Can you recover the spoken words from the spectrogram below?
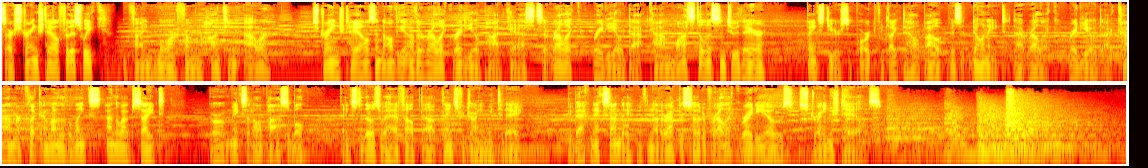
That's our Strange Tale for this week. Find more from The Haunting Hour, Strange Tales, and all the other Relic Radio podcasts at relicradio.com. Lots to listen to there. Thanks to your support. If you'd like to help out, visit donate.relicradio.com or click on one of the links on the website. Your makes it all possible. Thanks to those who have helped out. Thanks for joining me today. Be back next Sunday with another episode of Relic Radio's Strange Tales.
